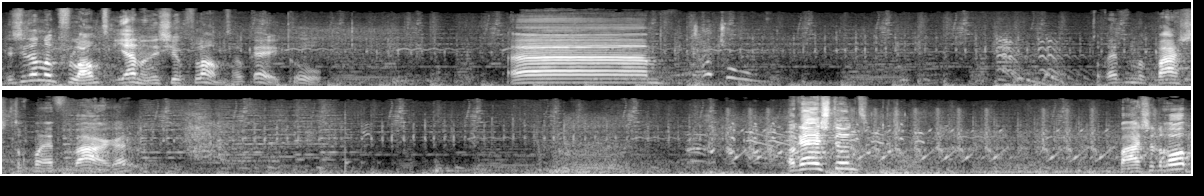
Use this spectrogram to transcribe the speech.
Is hij dan ook vlamd? Ja, dan is hij ook vlamd. Oké, cool. Ehm... Toch even mijn paasje toch maar even wagen. Oké, okay, stunt. Paarse erop.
